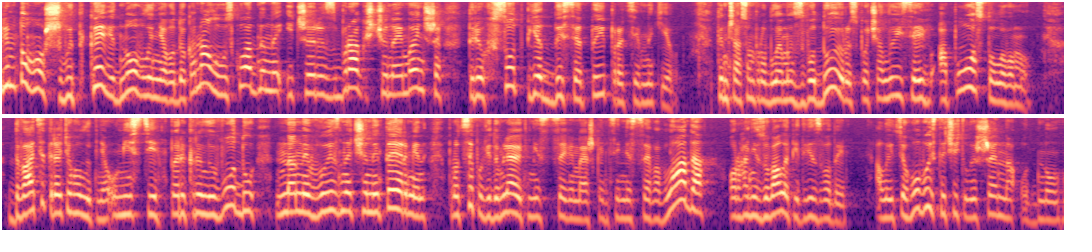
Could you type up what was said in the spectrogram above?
Крім того, швидке відновлення водоканалу ускладнене і через брак щонайменше 350 працівників. Тим часом проблеми з водою розпочалися і в Апостоловому. 23 липня у місті перекрили воду на невизначений термін. Про це повідомляють місцеві мешканці. Місцева влада організувала підвіз води, але й цього вистачить лише на одну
